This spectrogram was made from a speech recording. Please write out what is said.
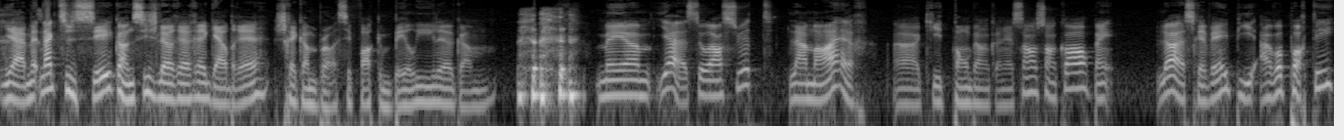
yeah, maintenant que tu le sais, comme si je le regarderais, je serais comme, bro, c'est fucking Billy, là, comme. mais, um, yeah, so ensuite, la mère, euh, qui est tombée en connaissance encore, ben, là, elle se réveille, puis elle va porter.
